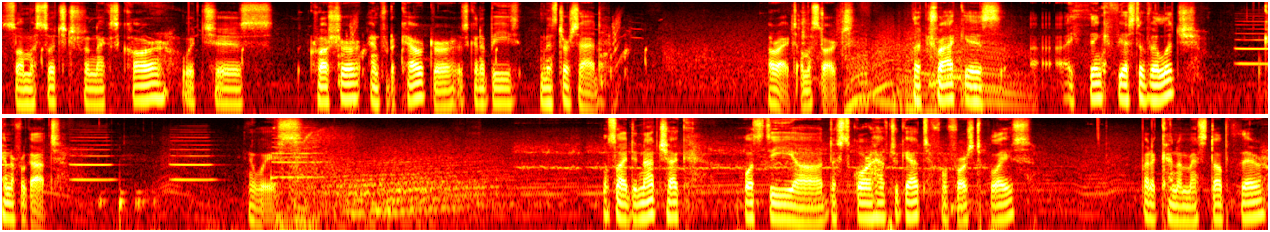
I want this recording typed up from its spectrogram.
So I'm gonna switch to the next car, which is Crusher, and for the character, it's gonna be Mr. Sad. Alright, I'm gonna start. The track is, I think, Fiesta Village. Kinda forgot. Anyways. Also, I did not check what's the uh, the score I have to get for first place, but I kind of messed up there.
